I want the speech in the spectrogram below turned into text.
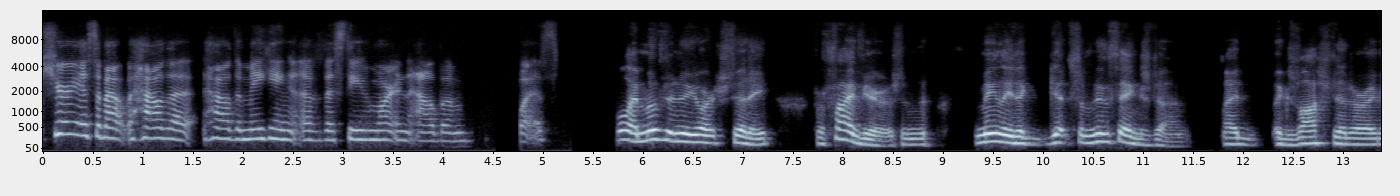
Curious about how the how the making of the Steve Martin album was. Well, I moved to New York City for five years, and mainly to get some new things done. I'd exhausted, or I,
